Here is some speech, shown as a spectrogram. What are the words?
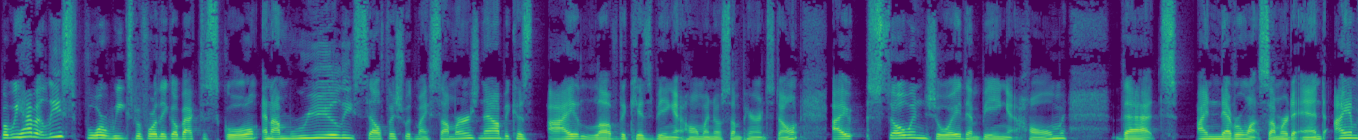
But we have at least four weeks before they go back to school. And I'm really selfish with my summers now because I love the kids being at home. I know some parents don't. I so enjoy them being at home that I never want summer to end. I am,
